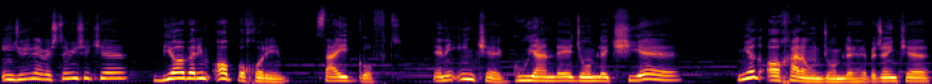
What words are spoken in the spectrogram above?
اینجوری نوشته میشه که بیا بریم آب بخوریم سعید گفت. یعنی اینکه گوینده جمله کیه؟ میاد آخر اون جمله به جای اینکه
